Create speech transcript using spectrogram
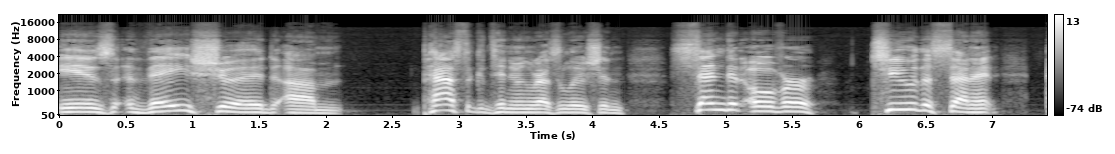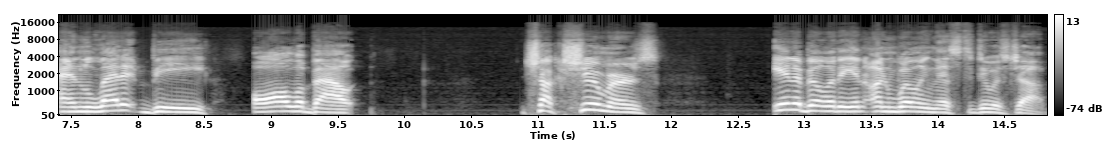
is they should um, pass the continuing resolution, send it over to the Senate, and let it be all about Chuck Schumer's inability and unwillingness to do his job.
